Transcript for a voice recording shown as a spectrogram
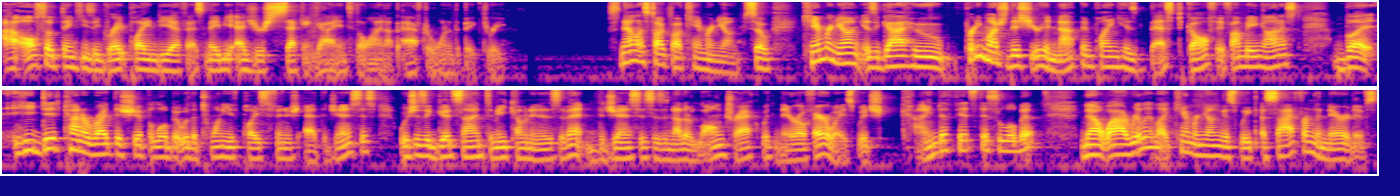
I also think he's a great play in DFS, maybe as your second guy into the lineup after one of the big three. So now let's talk about Cameron Young. So Cameron Young is a guy who pretty much this year had not been playing his best golf, if I'm being honest, but he did kind of right the ship a little bit with a 20th place finish at the Genesis, which is a good sign to me coming into this event. The Genesis is another long track with narrow fairways, which kind of fits this a little bit. Now, why I really like Cameron Young this week, aside from the narratives,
